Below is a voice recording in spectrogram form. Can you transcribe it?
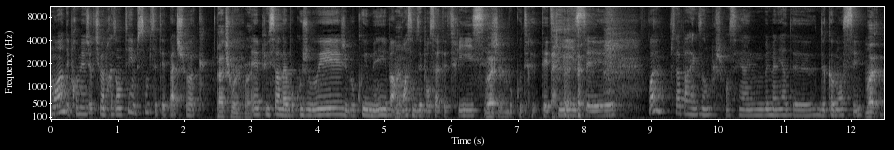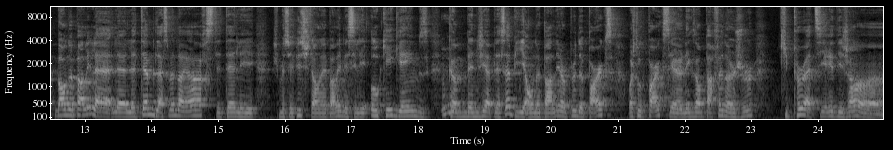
moi, des premiers jeux que tu m'as présenté, il me semble, c'était Patchwork. Patchwork, ouais. Et puis ça, on a beaucoup joué, j'ai beaucoup aimé. Ben, Ouais. Moi, ça me faisait penser à Tetris. Ouais. J'aime beaucoup Tr- Tetris. et... Ouais, ça par exemple, je pense que c'est une bonne manière de, de commencer. Ouais. Bon, on a parlé, la- la- le thème de la semaine dernière, c'était les. Je me souviens plus si je t'en avais parlé, mais c'est les OK Games, Mhm. comme Benji appelait ça. Puis on a parlé un peu de Parks. Moi, je trouve que Parks, c'est un exemple parfait d'un jeu qui peut attirer des gens euh,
